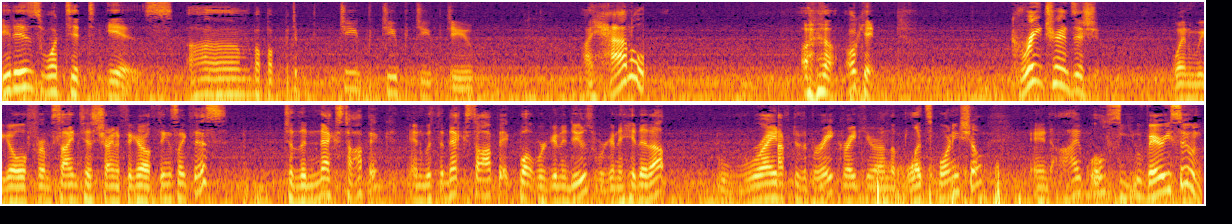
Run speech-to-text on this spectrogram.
It is what it is. Um, I had a okay. Great transition. when we go from scientists trying to figure out things like this to the next topic. And with the next topic, what we're going to do is we're going to hit it up right after the break, right here on the Blitz Morning Show. And I will see you very soon.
